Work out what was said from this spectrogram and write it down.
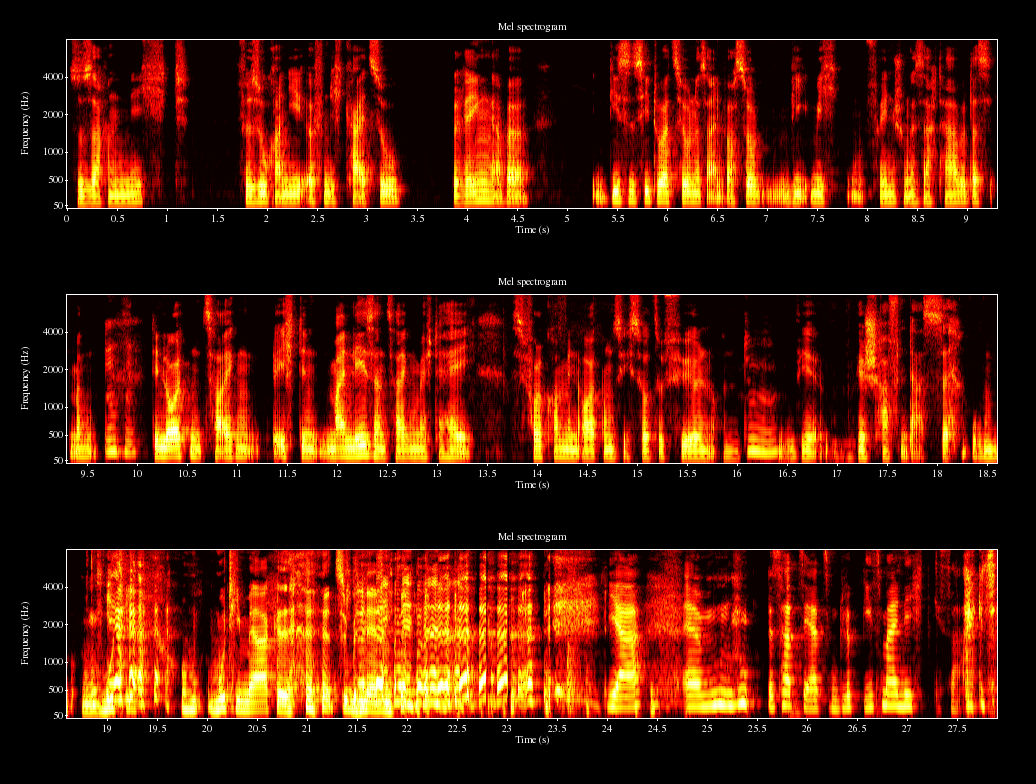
so Sachen nicht versuche an die Öffentlichkeit zu bringen, aber diese Situation ist einfach so, wie, wie, ich vorhin schon gesagt habe, dass man mhm. den Leuten zeigen, ich den meinen Lesern zeigen möchte, hey, es ist vollkommen in Ordnung, sich so zu fühlen und mhm. wir, wir schaffen das, um, um, Mutti, ja. um Mutti Merkel zu benennen. ja, ähm, das hat sie ja zum Glück diesmal nicht gesagt.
